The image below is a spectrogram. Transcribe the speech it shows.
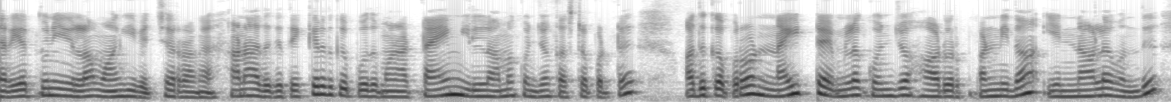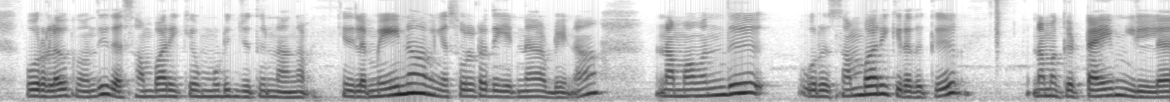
நிறைய துணியெல்லாம் வாங்கி வச்சிடுறாங்க. ஆனால் அதுக்கு தைக்கிறதுக்கு போதுமான டைம் இல்லாமல் கொஞ்சம் கஷ்டப்பட்டு அதுக்கப்புறம் நைட் டைமில் கொஞ்சம் ஹார்ட் ஒர்க் பண்ணி தான் என்னால் வந்து ஓரளவுக்கு வந்து இதை சம்பாதிக்க முடிஞ்சுதுன்னாங்க. இதில் மெயினாக அவங்க சொல்கிறது என்ன அப்படின்னா நம்ம வந்து ஒரு சம்பாதிக்கிறதுக்கு நமக்கு டைம் இல்லை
